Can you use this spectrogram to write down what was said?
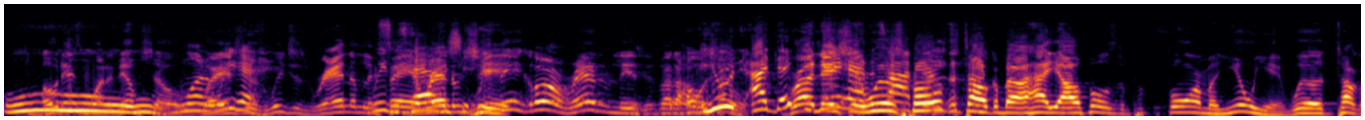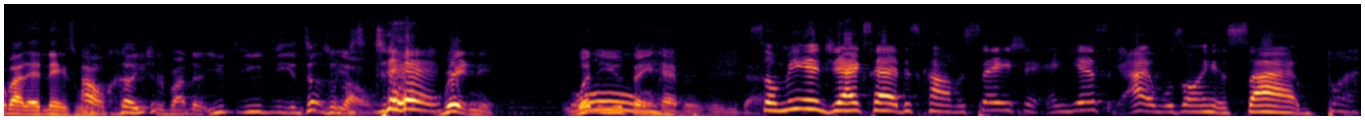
Ooh, oh, this is one of them shows One- where we it's had- just we just randomly we just saying having random shit. shit. We've been going randomly for the whole you, show. I, they, Bruh, they Nation, we were supposed to talk about how y'all supposed to form a union. We'll talk about that next week. oh, cuz you should have brought that. You you, you took too long. Brittany, what do you think happens when you die? So me and Jax had this conversation, and yes, I was on his side, but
